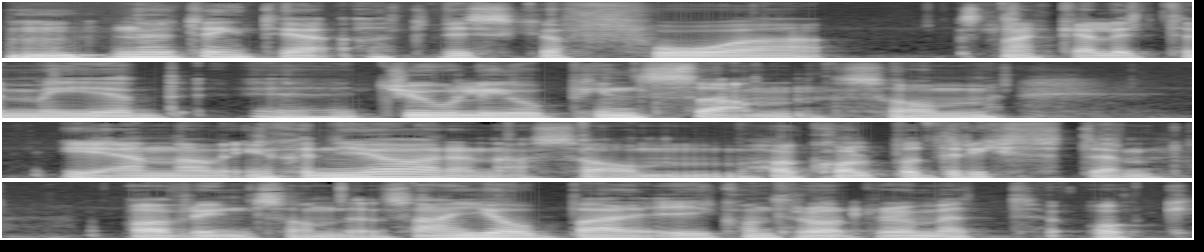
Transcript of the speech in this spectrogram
Mm. Nu tänkte jag att vi ska få snacka lite med eh, Giulio Pinsan som är en av ingenjörerna som har koll på driften av rymdsonden. Så han jobbar i kontrollrummet och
